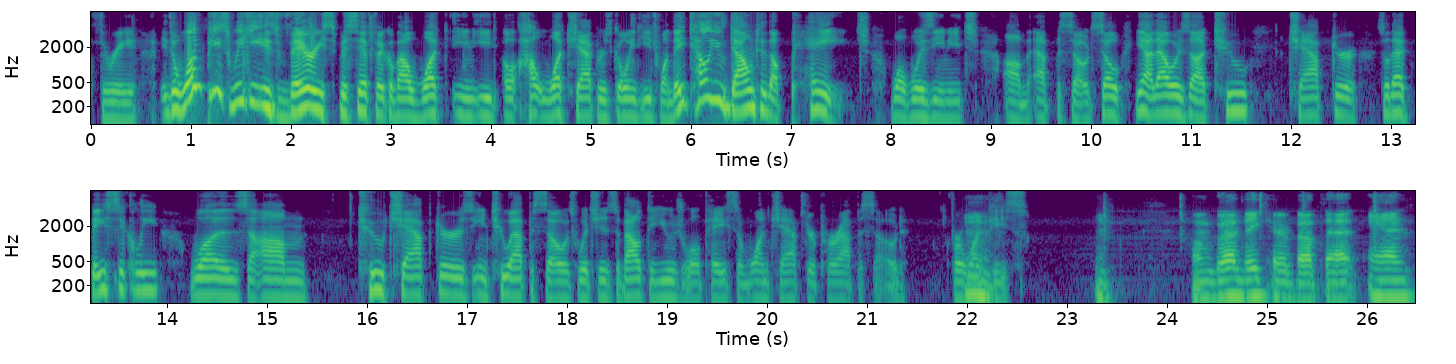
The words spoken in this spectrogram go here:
663. The One Piece wiki is very specific about what in each, oh, how what chapter is going to each one. They tell you down to the page what was in each um, episode. So yeah, that was uh, two chapter. So that basically was um, two chapters in two episodes, which is about the usual pace of one chapter per episode for One Hmm. Piece. I'm glad they care about that. And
